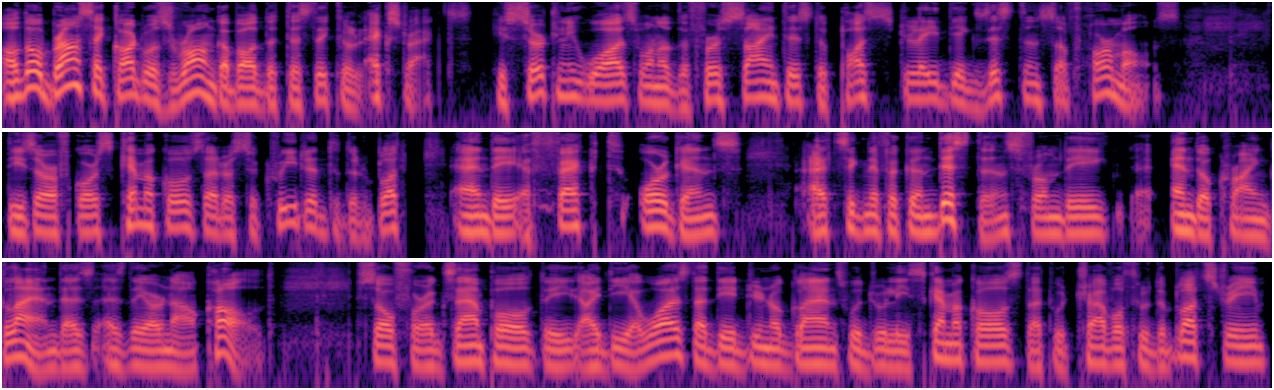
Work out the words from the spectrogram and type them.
Although Brown-Séquard was wrong about the testicular extracts, he certainly was one of the first scientists to postulate the existence of hormones. These are, of course, chemicals that are secreted into the blood and they affect organs at significant distance from the endocrine gland, as, as they are now called. So, for example, the idea was that the adrenal glands would release chemicals that would travel through the bloodstream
